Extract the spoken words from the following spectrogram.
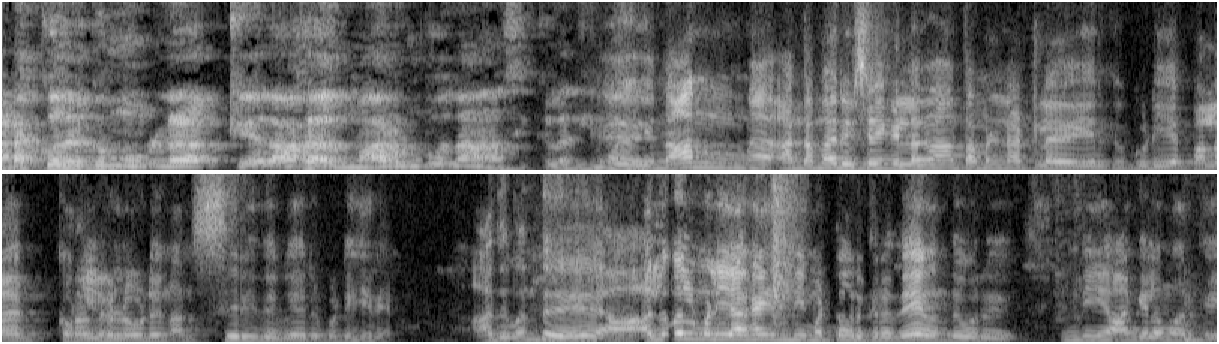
அடக்குவதற்கும் உள்ளாக்கியதாக மாறும் போதுதான் சிக்கல் அதிகமாக நான் அந்த மாதிரி விஷயங்கள்ல தான் தமிழ்நாட்டுல இருக்கக்கூடிய பல குரல்களோடு நான் சிறிது வேறுபடுகிறேன். அது வந்து அலுவல் மொழியாக ஹிந்தி மட்டும் இருக்கிறதே வந்து ஒரு ஹிந்தியும் ஆங்கிலமும் இருக்கு.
